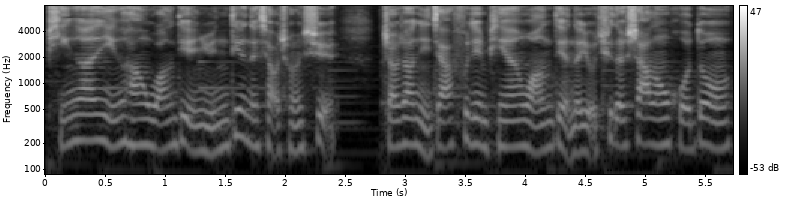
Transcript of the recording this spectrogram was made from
平安银行网点云店的小程序，找找你家附近平安网点的有趣的沙龙活动，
